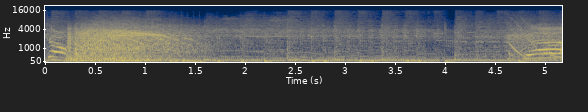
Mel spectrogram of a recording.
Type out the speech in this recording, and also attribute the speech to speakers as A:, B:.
A: I
B: go! Go!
